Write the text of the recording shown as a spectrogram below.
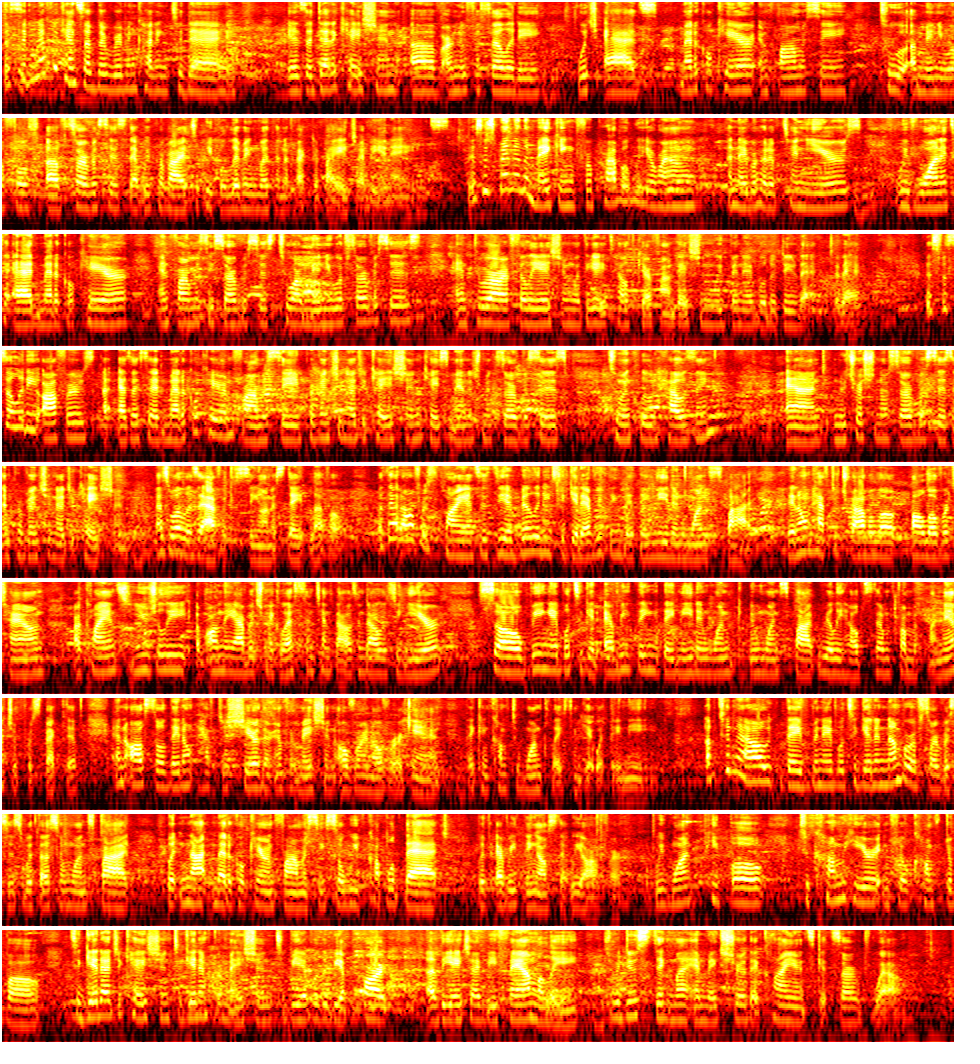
The significance of the ribbon cutting today is a dedication of our new facility, which adds medical care and pharmacy to a menu of, full, of services that we provide to people living with and affected by HIV and AIDS. This has been in the making for probably around a neighborhood of 10 years. We've wanted to add medical care and pharmacy services to our menu of services, and through our affiliation with the AIDS Healthcare Foundation, we've been able to do that today. This facility offers, as I said, medical care and pharmacy, prevention education, case management services to include housing, and nutritional services and prevention education, as well as advocacy on a state level. What that offers clients is the ability to get everything that they need in one spot. They don't have to travel all over town. Our clients usually, on the average, make less than $10,000 a year. So being able to get everything they need in one, in one spot really helps them from a financial perspective. And also, they don't have to share their information over and over again. They can come to one place and get what they need. Up to now, they've been able to get a number of services with us in one spot, but not medical care and pharmacy, so we've coupled that with everything else that we offer. We want people to come here and feel comfortable, to get education, to get information, to be able to be a part of the HIV family, to reduce stigma and make sure that clients get served well.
